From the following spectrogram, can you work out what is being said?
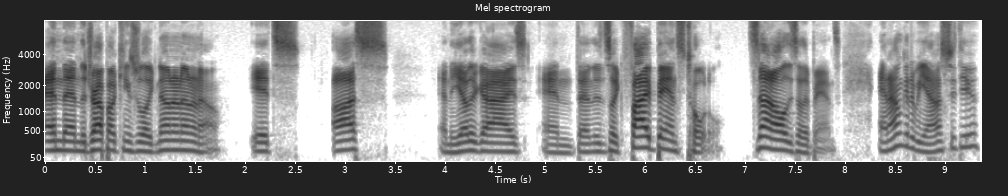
And then the Dropout Kings were like, "No, no, no, no, no. It's us and the other guys, and then it's like five bands total. It's not all these other bands." And I'm gonna be honest with you,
